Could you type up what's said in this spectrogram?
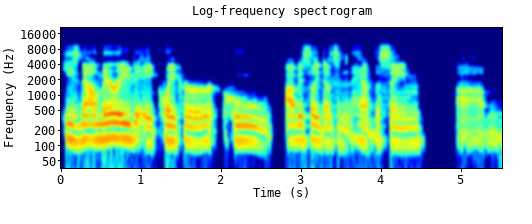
he's now married a Quaker who obviously doesn't have the same um,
